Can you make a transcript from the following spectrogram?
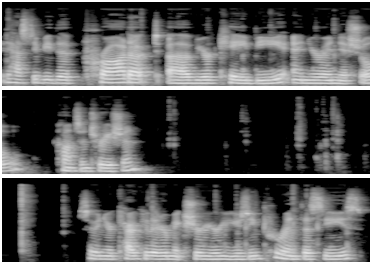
It has to be the product of your KB and your initial concentration. So in your calculator, make sure you're using parentheses.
